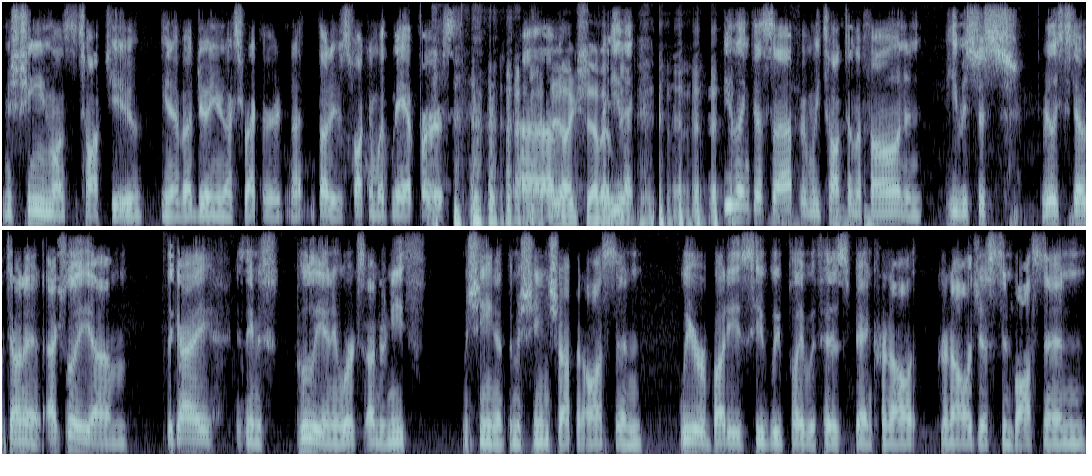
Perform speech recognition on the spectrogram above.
Machine wants to talk to you, you know, about doing your next record." And I thought he was fucking with me at first. Um, You're like, shut up. he, dude. he linked us up and we talked on the phone and he was just really stoked on it. Actually um, the guy his name is julian who works underneath machine at the machine shop in austin. We were buddies. He we played with his band chronolo- chronologist in boston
